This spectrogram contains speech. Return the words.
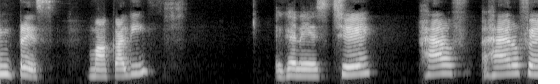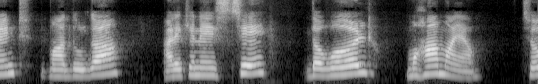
এমপ্রেস মা কালী। এখানে এসছে হ্যার হ্যারোফেন্ট মা দুর্গা। আর এখানে এসছে দ্য ওয়ার্ল্ড মহামায়া। সো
